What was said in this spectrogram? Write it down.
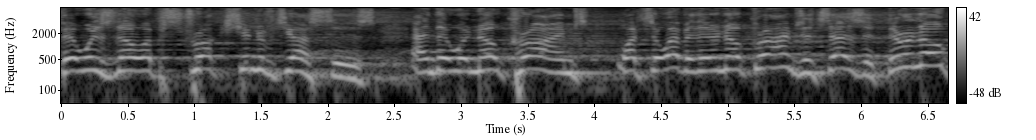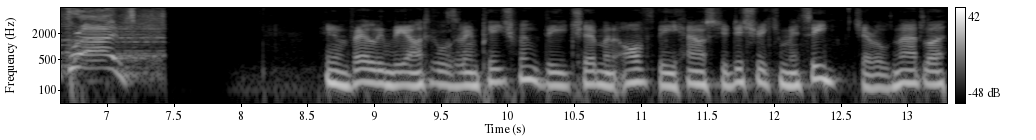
there was no obstruction of justice, and there were no crimes whatsoever. There are no crimes. It says it. There are no crimes. In unveiling the articles of impeachment, the chairman of the House Judiciary Committee, Jerrold Nadler,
